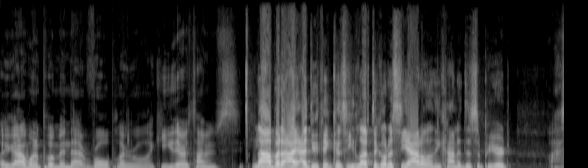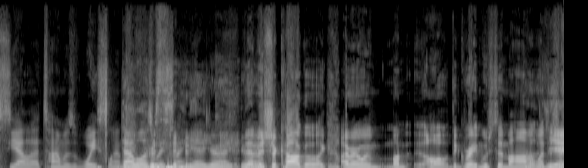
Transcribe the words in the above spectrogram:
Like I wouldn't put him in that role player role. Like he, there was times. Nah, but I, I do think because he left to go to Seattle and he kind of disappeared. Ah, Seattle at that time was wasteland. That was wasteland. Yeah, you're right. You're Them in. Chicago, like I remember when my, oh the great Muhsin Muhammad went to Yes.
